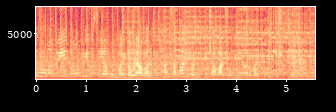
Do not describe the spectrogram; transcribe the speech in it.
गृहमंत्री दोन दिवसीय मुंबई दौऱ्यावर विधानसभा निवडणुकीच्या पार्श्वभूमीवर बैठकीची शक्यता.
